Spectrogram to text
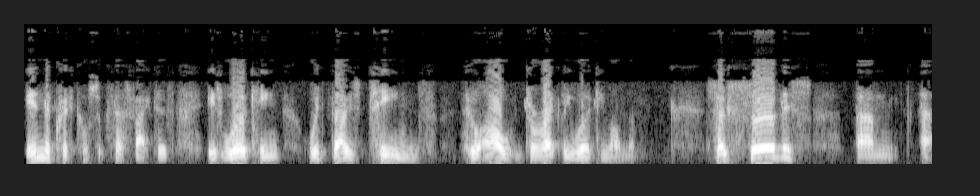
in the critical success factors is working with those teams who are directly working on them. So service um, uh,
